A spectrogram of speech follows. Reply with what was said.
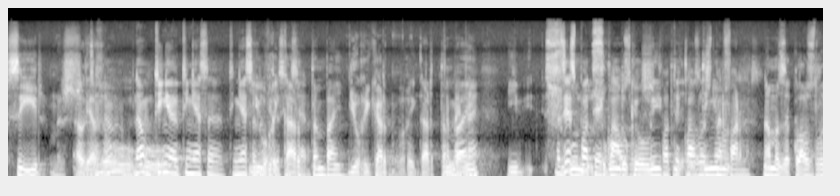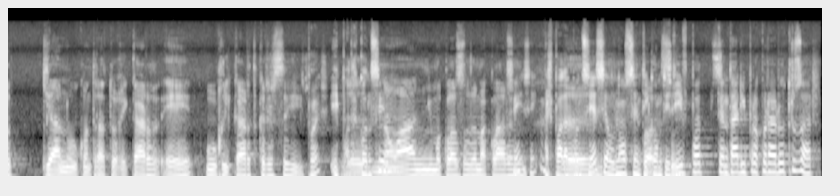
sair. Mas, Aliás, Não, o, não o- tinha, tinha essa, tinha essa e o dúvida, Ricardo sincero. também. E o Ricardo O Ricardo Também também. E Mas esse segundo, pode ter segundo o que eu cláusulas, li, pode ter cláusulas de tinham- performance. Não, mas a cláusula que há no contrato do Ricardo é o Ricardo querer sair. Pois, e pode Eh, acontecer. Não há nenhuma cláusula da McLaren. Sim, sim, mas pode acontecer, eh, se ele não se sentir pode- competitivo, sim, pode tentar ir procurar outros ares.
